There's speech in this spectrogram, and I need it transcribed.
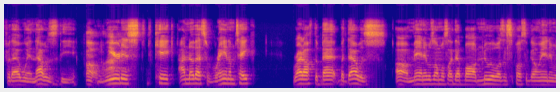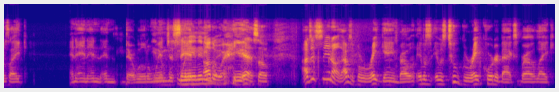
for that win. That was the Oh, weirdest kick. I know that's a random take right off the bat, but that was oh man, it was almost like that ball knew it wasn't supposed to go in and was like and and and, and their will to win just said in anyway. otherwise. Yeah. yeah, so I just you know, that was a great game, bro. It was it was two great quarterbacks, bro. Like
